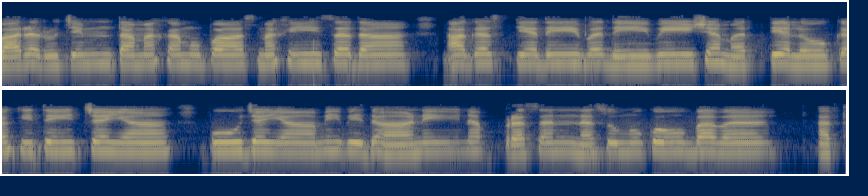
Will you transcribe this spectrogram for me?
वररुचिं तमहमुपास्महे सदा अगस्त्यदेवदेवेशमर्त्यलोकहितेच्छया पूजयामि विधानेन प्रसन्नसुमुखो भव अथ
